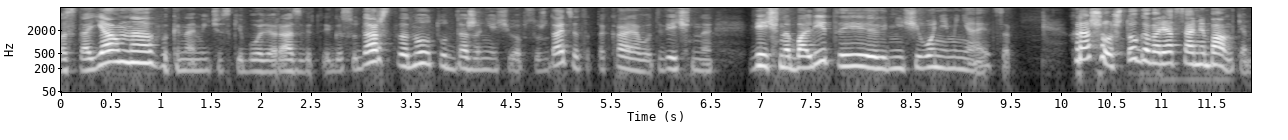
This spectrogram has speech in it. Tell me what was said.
постоянно в экономически более развитые государства. Но тут даже нечего обсуждать, это такая вот вечно, вечно болит и ничего не меняется. Хорошо, что говорят сами банки?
